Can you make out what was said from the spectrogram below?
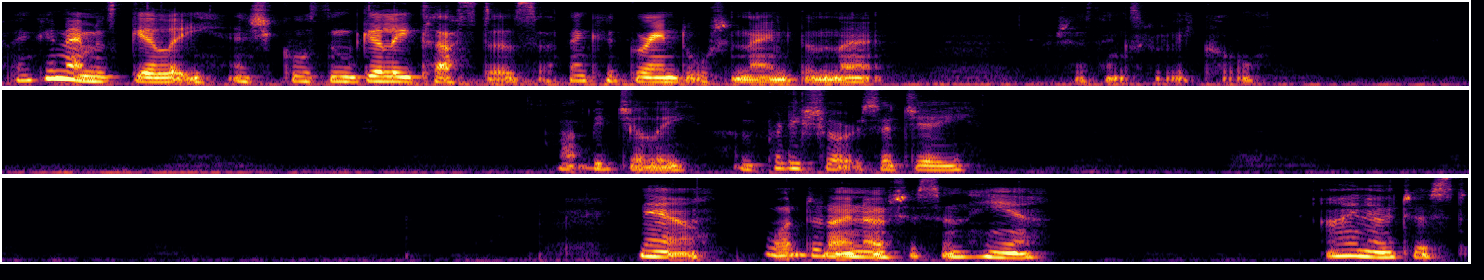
I think her name is Gilly, and she calls them Gilly clusters. I think her granddaughter named them that which I think is really cool. Might be Jilly. I'm pretty sure it's a G. Now, what did I notice in here? I noticed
